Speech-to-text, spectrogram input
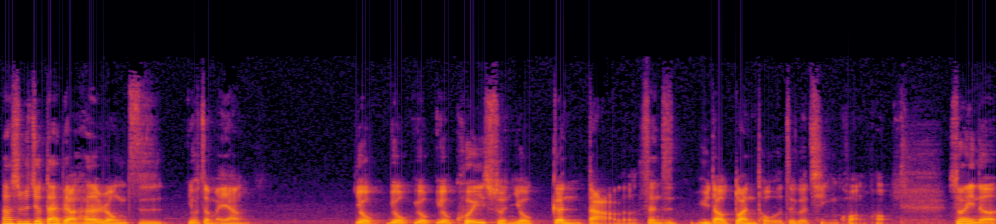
那是不是就代表它的融资又怎么样？又又又又亏损又更大了，甚至遇到断头的这个情况哈？所以呢，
